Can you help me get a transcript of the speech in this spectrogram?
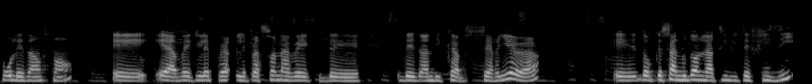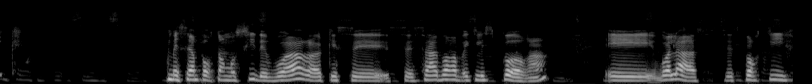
pour les enfants et, et avec les, les, personnes avec des, des handicaps sérieux. Hein. Et donc, ça nous donne l'activité physique mais c'est important aussi de voir euh, que c'est ça à voir avec les sports. Hein? Et voilà, c'est sportif.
